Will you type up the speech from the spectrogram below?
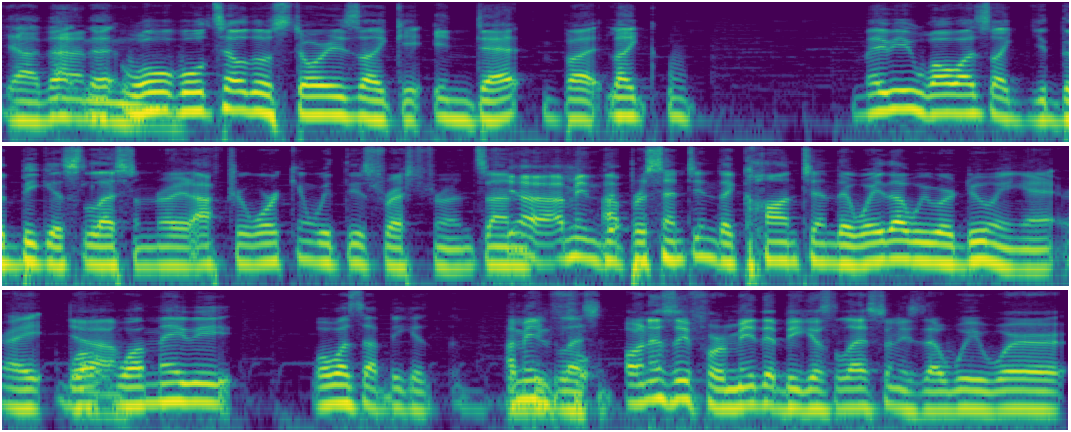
Yeah, that, that we'll we'll tell those stories like in debt, but like maybe what was like the biggest lesson right after working with these restaurants and Yeah, I mean, uh, presenting the content the way that we were doing it, right? Yeah. What, what maybe what was that biggest? I mean, big for- honestly, for me, the biggest lesson is that we were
